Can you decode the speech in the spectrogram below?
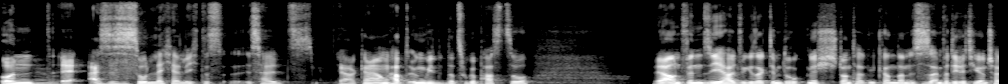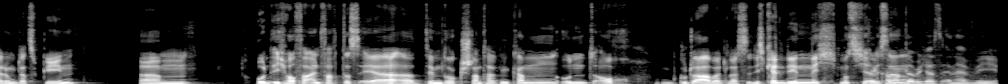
Und äh, also es ist so lächerlich, das ist halt, ja, keine Ahnung, hat irgendwie dazu gepasst, so. Ja, und wenn sie halt, wie gesagt, dem Druck nicht standhalten kann, dann ist es einfach die richtige Entscheidung, da zu gehen. Ähm, und ich hoffe einfach, dass er äh, dem Druck standhalten kann und auch gute Arbeit leistet. Ich kenne den nicht, muss ich Der ehrlich kommt, sagen. glaube ich, aus NRW.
